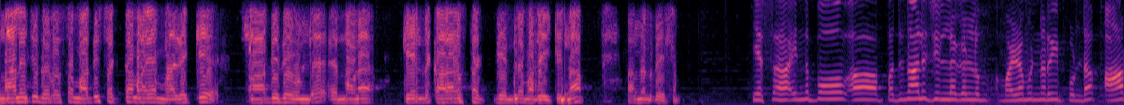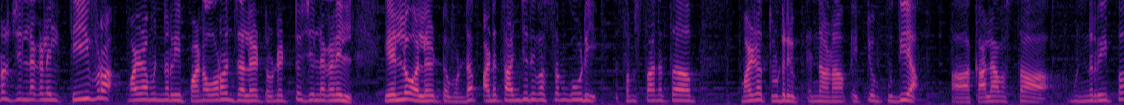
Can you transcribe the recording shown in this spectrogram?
നാലഞ്ച് ദിവസം അതിശക്തമായ മഴയ്ക്ക് സാധ്യതയുണ്ട് എന്നാണ് കേന്ദ്ര കാലാവസ്ഥ കേന്ദ്രം അറിയിക്കുന്ന നിർദ്ദേശം. യെസ് ഇന്നിപ്പോ പതിനാല് ജില്ലകളിലും മഴ മുന്നറിയിപ്പുണ്ട്. ആറു ജില്ലകളിൽ തീവ്ര മഴ മുന്നറിയിപ്പാണ്. ഓറഞ്ച് അലേർട്ടുണ്ട് എട്ട് ജില്ലകളിൽ യെല്ലോ അലേർട്ടുമുണ്ട് അടുത്ത അഞ്ച് ദിവസം കൂടി സംസ്ഥാനത്ത് മഴ തുടരും എന്നാണ് ഏറ്റവും പുതിയ കാലാവസ്ഥ മുന്നറിയിപ്പ്.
